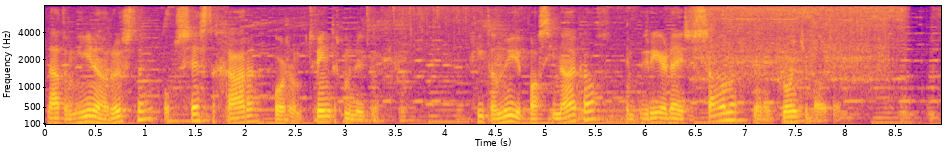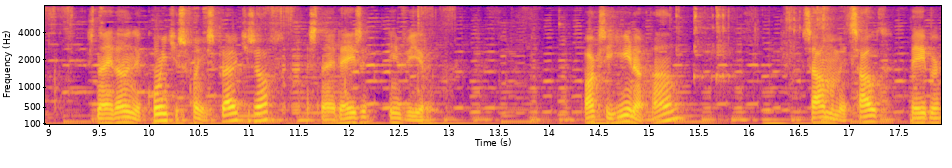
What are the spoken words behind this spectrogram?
Laat hem hierna rusten op 60 graden voor zo'n 20 minuten. Giet dan nu je pastinaak af en pureer deze samen met een klontje boter. Snij dan de kontjes van je spruitjes af en snij deze in vieren. Bak ze hierna aan, samen met zout, peper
